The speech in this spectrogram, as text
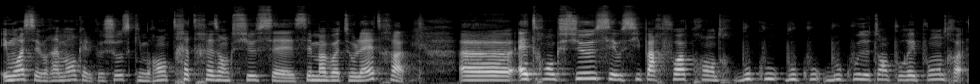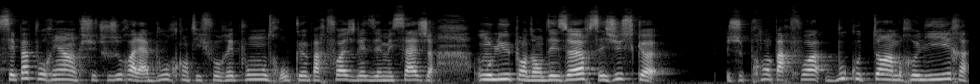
Et moi, c'est vraiment quelque chose qui me rend très très anxieux, c'est ma boîte aux lettres. Euh, être anxieux, c'est aussi parfois prendre beaucoup, beaucoup, beaucoup de temps pour répondre. C'est pas pour rien que je suis toujours à la bourre quand il faut répondre ou que parfois je laisse des messages on lu pendant des heures. C'est juste que je prends parfois beaucoup de temps à me relire,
